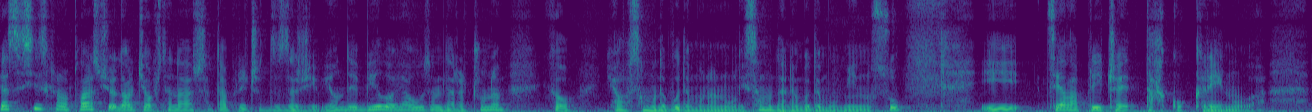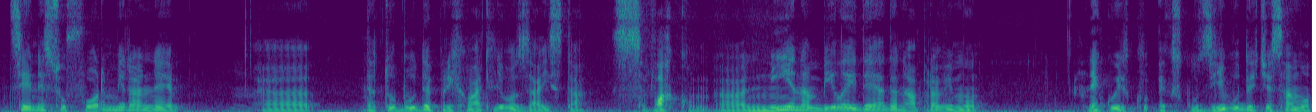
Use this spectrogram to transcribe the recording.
Ja sam se iskreno plašio da li će uopšte naša ta priča da zaživi. Onda je bilo, ja uzem da računam, kao, ja samo da budemo na nuli, samo da ne budemo u minusu. I cela priča je tako krenula. Cene su formirane uh, da to bude prihvatljivo zaista svakom. Uh, nije nam bila ideja da napravimo neku ekskluzivu gde će samo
